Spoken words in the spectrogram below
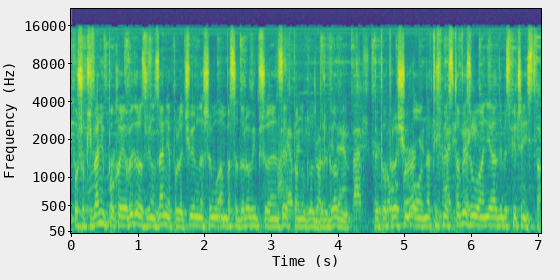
W poszukiwaniu pokojowego rozwiązania poleciłem naszemu ambasadorowi przy ONZ, panu Goldbergowi, by poprosił o natychmiastowe zwołanie Rady Bezpieczeństwa.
